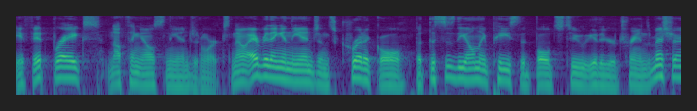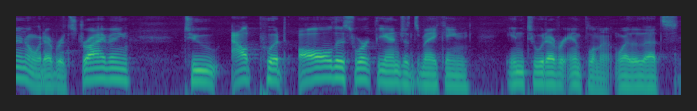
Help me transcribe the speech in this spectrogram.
if it breaks, nothing else in the engine works. Now, everything in the engine's critical, but this is the only piece that bolts to either your transmission or whatever it's driving to output all this work the engine's making into whatever implement, whether that's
